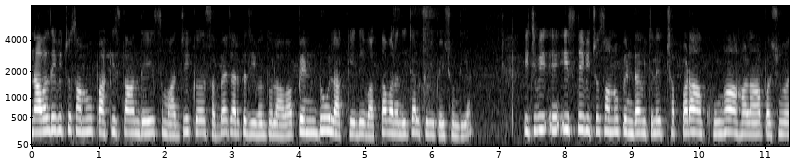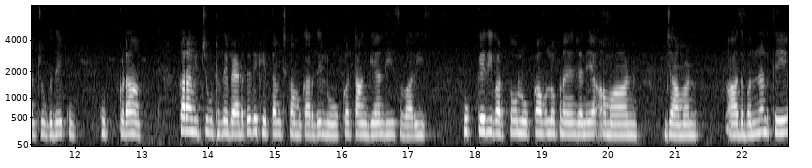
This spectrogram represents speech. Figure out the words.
ਨਾਵਲ ਦੇ ਵਿੱਚੋਂ ਸਾਨੂੰ ਪਾਕਿਸਤਾਨ ਦੇ ਸਮਾਜਿਕ, ਸੱਭਿਆਚਾਰਕ ਜੀਵਨ ਤੋਂ ਇਲਾਵਾ ਪਿੰਡੂ ਇਲਾਕੇ ਦੇ ਵਾਤਾਵਰਣ ਦੀ ਝਲਕ ਵੀ ਪੇਸ਼ ਹੁੰਦੀ ਆ। ਇਸ ਵੀ, ਇਸ ਦੇ ਵਿੱਚੋਂ ਸਾਨੂੰ ਪਿੰਡਾਂ ਵਿਚਲੇ ਛੱਪੜਾਂ, ਖੂਹਾਂ, ਹਲਾਂ, ਪਸ਼ੂਆਂ ਚੁਗਦੇ ਕੁ- ਕੁੱਕੜਾਂ ਘਰਾਂ ਵਿੱਚ ਉੱਠਦੇ, ਬੈਠਦੇ ਤੇ ਖੇਤਾਂ ਵਿੱਚ ਕੰਮ ਕਰਦੇ ਲੋਕ ਟਾਂਗਿਆਂ ਦੀ ਸਵਾਰੀ, ਹੁੱਕੇ ਦੀ ਵਰਤੋਂ ਲੋਕਾਂ ਵੱਲੋਂ ਅਪਣਾਈਆਂ ਜਾਂਦੀਆਂ ਅਮਾਨ, ਜਾਮਨ ਆਦਿ ਬੰਨਣ ਤੇ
